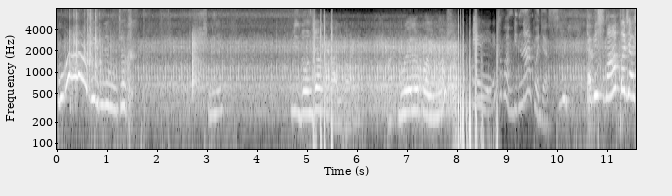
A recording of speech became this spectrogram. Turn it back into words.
Uha diye bize vuracak. Şimdi biz donacağız galiba. Buraya da koymuş. Her yere kapan. Biz ne yapacağız? Ya biz ne yapacağız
